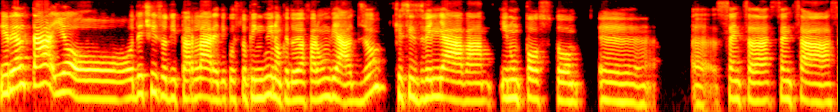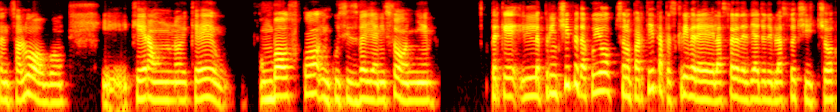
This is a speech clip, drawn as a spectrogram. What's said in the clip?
in realtà io ho deciso di parlare di questo pinguino che doveva fare un viaggio, che si svegliava in un posto eh, eh, senza, senza, senza, luogo, che era un, che è un bosco in cui si svegliano i sogni. Perché il principio da cui io sono partita per scrivere la storia del viaggio di Blasto Ciccio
